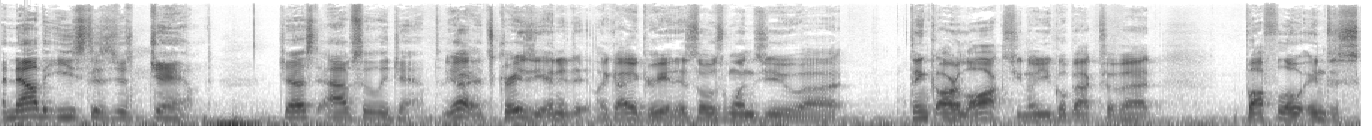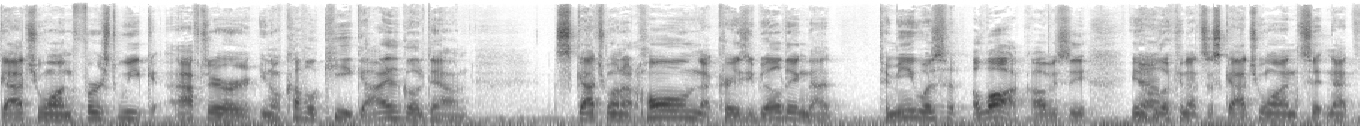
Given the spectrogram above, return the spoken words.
And now the East is just jammed, just absolutely jammed. Yeah, it's crazy, and it like I agree, it is those ones you uh, think are locks. You know, you go back to that Buffalo into Saskatchewan first week after you know a couple key guys go down. Saskatchewan at home, that crazy building, that to me was a lock. Obviously, you know, Yeah. looking at Saskatchewan sitting at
